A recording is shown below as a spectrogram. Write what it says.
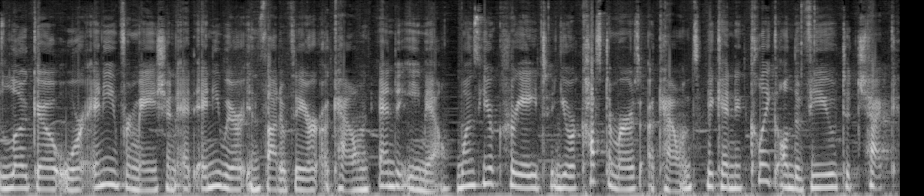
logo, or any information at anywhere inside of their account and the email. Once you create your customer's account, you can click on the view to check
